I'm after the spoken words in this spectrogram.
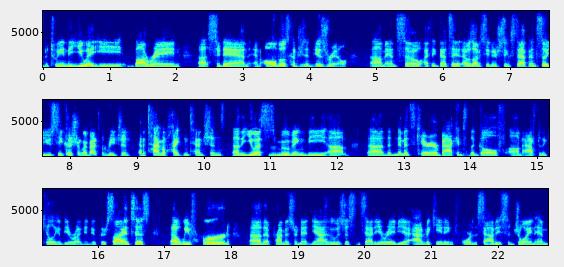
between the UAE, Bahrain, Sudan, and all those countries in Israel. Um, and so I think that's it. That was obviously an interesting step. And so you see Kushner going back to the region at a time of heightened tensions. Uh, the U.S. is moving the um, uh, the Nimitz carrier back into the Gulf um, after the killing of the Iranian nuclear scientist. Uh, we've heard uh, that Prime Minister Netanyahu was just in Saudi Arabia advocating for the Saudis to join him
